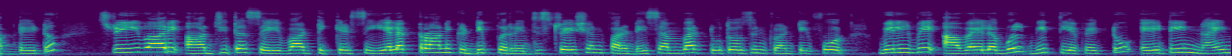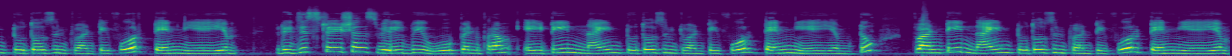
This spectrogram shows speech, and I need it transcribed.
అప్డేటు. శ్రీవారి ఆర్జిత సేవా tickets electronic dip registration for December two thousand twenty four will be available with effective eighteen nine two thousand twenty four ten AM. Registrations will be open from eighteen nine two thousand twenty four ten AM to twenty nine two thousand twenty four ten AM.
